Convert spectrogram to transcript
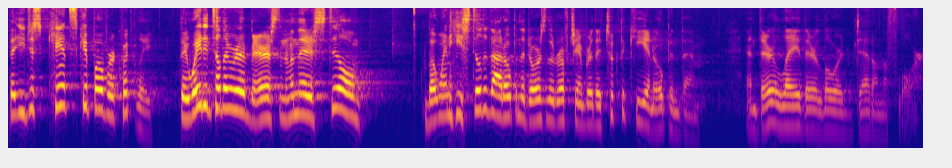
that you just can't skip over quickly. They waited till they were embarrassed, and when they're still, but when he still did not open the doors of the roof chamber, they took the key and opened them. And there lay their Lord dead on the floor.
